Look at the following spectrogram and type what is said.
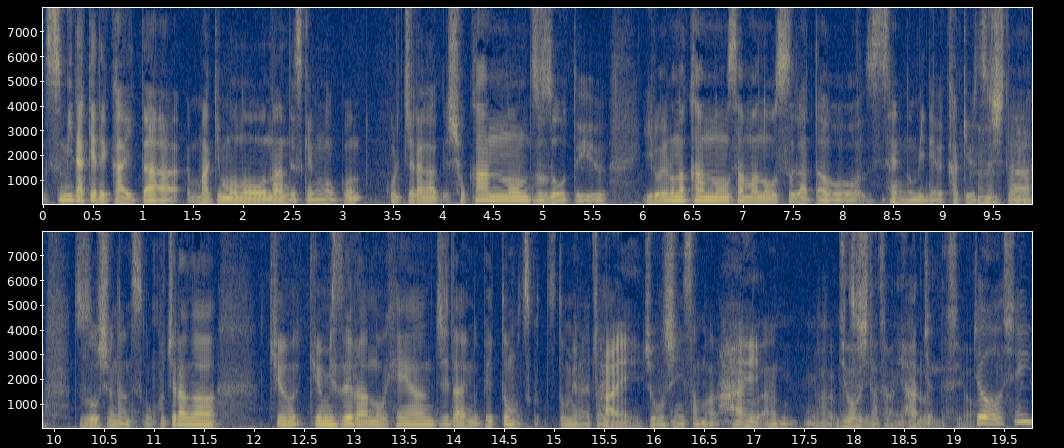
墨だけで描いた巻物なんですけどもここちらが諸観音図像といういろいろな観音様のお姿を線のみで描き写した図像集なんですけど、こちらが清清水寺の平安時代の別途も務められた上神様、はい、あの上神さんにあるんですよ。上神？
